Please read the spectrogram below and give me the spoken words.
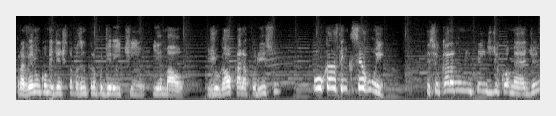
para ver um comediante que está fazendo um trampo direitinho ir mal julgar o cara por isso, ou o cara tem que ser ruim. Porque se o cara não entende de comédia,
